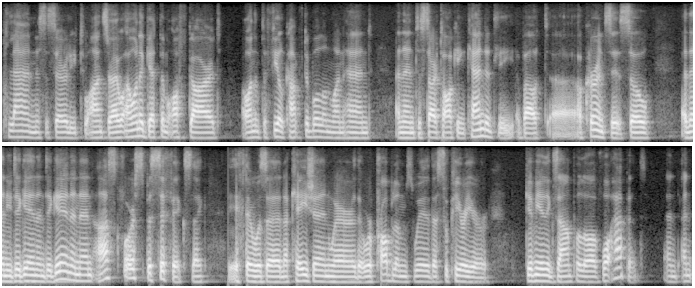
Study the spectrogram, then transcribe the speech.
plan necessarily to answer. I, I want to get them off guard. I want them to feel comfortable on one hand and then to start talking candidly about uh, occurrences. So, and then you dig in and dig in, and then ask for specifics, like if there was an occasion where there were problems with a superior, give me an example of what happened, and and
